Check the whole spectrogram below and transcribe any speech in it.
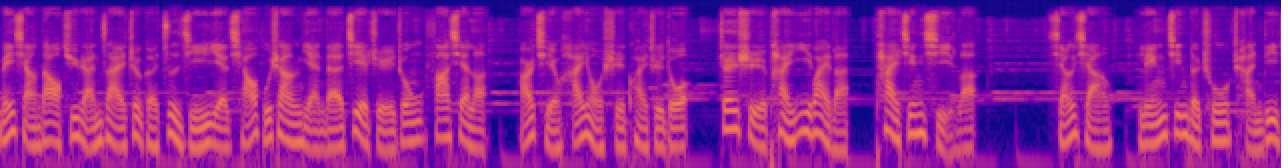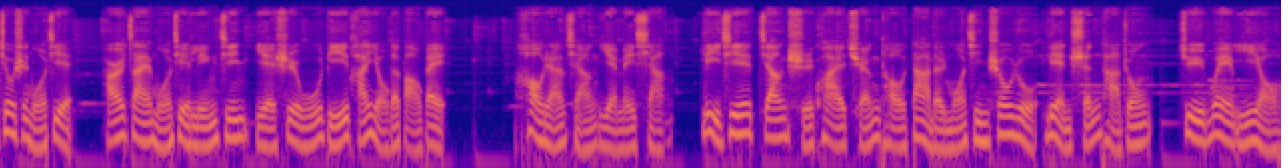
没想到居然在这个自己也瞧不上眼的戒指中发现了，而且还有十块之多，真是太意外了。太惊喜了！想想灵金的出产地就是魔界，而在魔界，灵金也是无比罕有的宝贝。浩然想也没想，立即将十块拳头大的魔金收入炼神塔中，据位已有，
